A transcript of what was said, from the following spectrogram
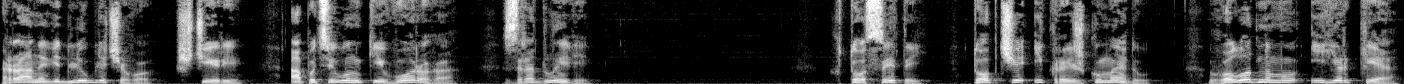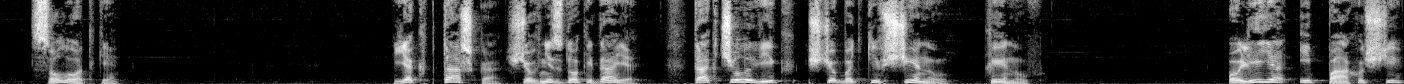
Рани від люблячого щирі, а поцілунки ворога зрадливі. Хто ситий, топче і крижку меду, голодному і гірке, солодке. Як пташка, що гніздо кидає, так чоловік, що батьківщину кинув. Олія і пахощі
